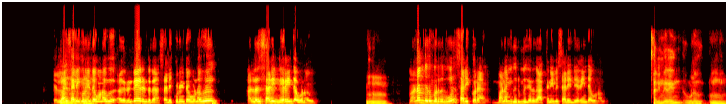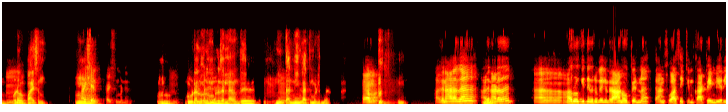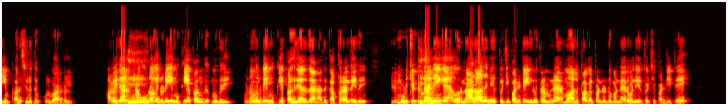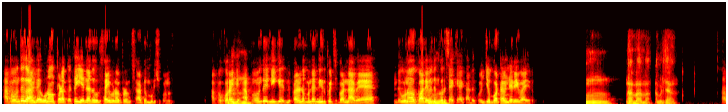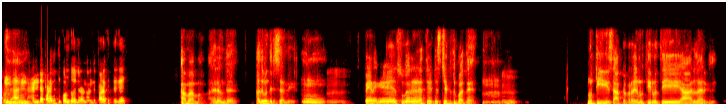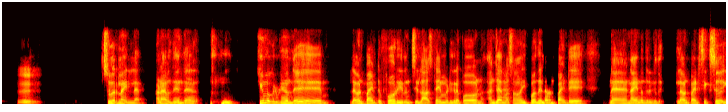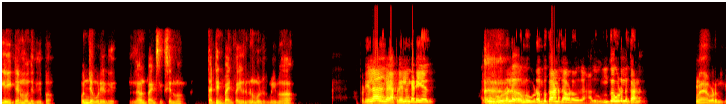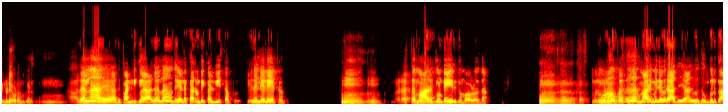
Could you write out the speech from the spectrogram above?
எல்லாம். சளி. குறைந்த உணவு. அது ரெண்டே ரெண்டு தான் சளி குறைந்த உணவு அல்லது சளி நிறைந்த உணவு. மனம் விரும்புறது பூரா சளி குறை. மனம் விரும்புகிறது அத்தனையுமே சளி நிறைந்த உணவு. சரி நிறைந்த உணவு. உடம்பு பாய்சன். பாய்சன் பாய்சன் பண்ணுது. உடல் வந்து. தண்ணியும் காத்து மட்டும்தான். ஆமா. அதனாலதான் அதனாலதான் ஆரோக்கியத்தை விரும்புகின்ற ஆணோ பெண்ணோ தான் சுவாசிக்கும் காற்றையும் நீரையும் பரிசீலித்துக் கொள்வார்கள். அவைதான். அங்க உணவினுடைய முக்கிய பங்கு முகுதி உணவினுடைய முக்கிய பகுதி அதுதான் அதுக்கப்புறம் தான் இது இது முடிச்சிட்டு தான். நீங்க ஒரு நாளாவது நீர்ப்பயிற்சி பண்ணிட்டு இருபத்தி ரெண்டு மணி நேரமோ அல்லது பகல் பன்னெண்டு மணி நேரமோ நீர்ப்பயிற்சி பண்ணிட்டு அப்ப வந்து அந்த உணவு பழக்கத்தை ஏதாவது ஒரு சைவ உணவு பழக்கம் சாப்பிட்டு முடிச்சுக்கணும் அப்ப குறைஞ்சு. அப்ப வந்து நீங்க பன்னெண்டு மணி நேரம் நீர்ப்பயிற்சி பண்ணாவே இந்த உணவு பாதை வந்து. பெருசா கேட்காது கொஞ்சம் போட்டாவே நிறைவாயிரும். ஆமா ஆமா அப்படித்தான் அப்படி அந்த பழக்கத்துக்கு கொண்டு வந்துடணும் அந்த பழக்கத்துக்கு ஆமா ஆமா அதுல வந்து அது வந்துருச்சு சாமி. எனக்கு சுகர் நேற்று டெஸ்ட் எடுத்து பார்த்தேன். நூத்தி சாப்பிட்ட பிறகு நூத்தி இருபத்தி ஆறு தான் இருக்குது. சுகர்லாம் இல்ல. ஆனா வந்து இந்த ஹியூமோகுளோபின் வந்து லெவன் பாயிண்ட் ஃபோர் இருந்துச்சு லாஸ்ட் டைம் எடுக்கிறப்போ அஞ்சாவது மாசம். இப்போ வந்து லெவன் பாயிண்ட் நைன் வந்துருக்குது. லெவன் பாயிண்ட் சிக்ஸ் எயிட் என்னமோ வந்துருக்குது இப்போ. கொஞ்சம் கூடி இருக்கு. லெவன் பாயிண்ட் சிக்ஸ் என்னமோ. தேர்ட்டீன் பாயிண்ட் ஃபைவ் இருக்கணும் இருக்கு மினிமம் அப்படியெல்லாம் அப்படியெல்லாம் கிடையாது அது உங்க உடல் உங்க உடம்புக்கானது அவ்வளவுதான் அது உங்க உடலுக்கானது உடம்புக்கு என்னுடைய உடம்புக்கு எனக்கு ம். அதெல்லாம் அது- பண்ணிக்க அதெல்லாம் வந்து வெள்ளக்காரனுடைய கல்வியே தப்பு எது நிலையற்றது. ரத்தம் மாறிக்கொண்டே இருக்கும் அவ்வளவுதான். உங்களுக்கு. உணவு பழக்கம் தான் மாறுமே தவிர அது அது வந்து உங்களுக்கு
